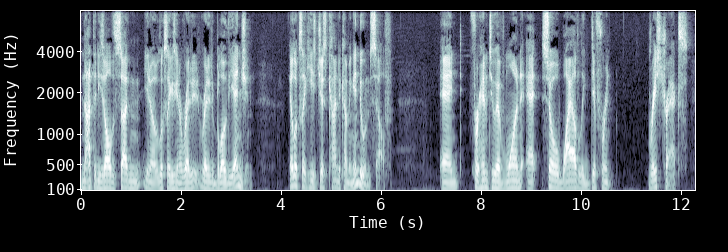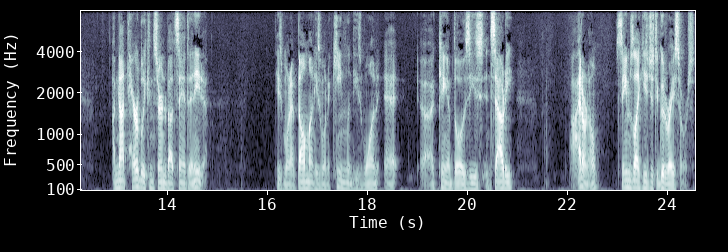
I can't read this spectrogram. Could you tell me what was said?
Not that he's all of a sudden, you know, looks like he's going to ready ready to blow the engine. It looks like he's just kind of coming into himself. And for him to have won at so wildly different racetracks I'm not terribly concerned about Santa Anita. He's won at Belmont. He's won at Keeneland. He's won at uh, King Abdulaziz in Saudi. I don't know. seems like he's just a good racehorse.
